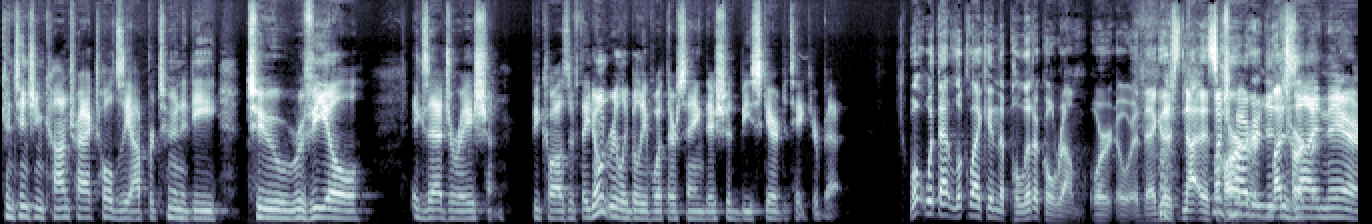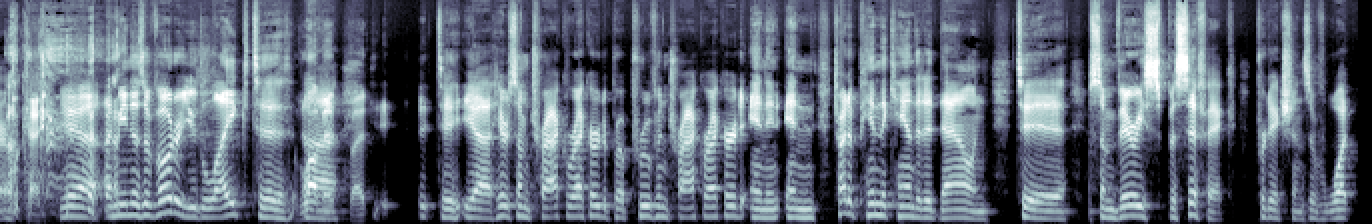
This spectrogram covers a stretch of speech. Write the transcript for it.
contingent contract holds the opportunity to reveal exaggeration because if they don't really believe what they're saying, they should be scared to take your bet. What would that look like in the political realm, or, or there's not as much harder, harder to much design harder. there? Okay, yeah, I mean, as a voter, you'd like to love uh, it, but to yeah here's some track record a proven track record and and try to pin the candidate down to some very specific predictions of what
